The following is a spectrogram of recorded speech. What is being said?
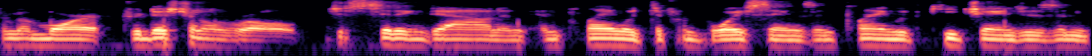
from a more traditional role, just sitting down and, and playing with different voicings and playing with key changes and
